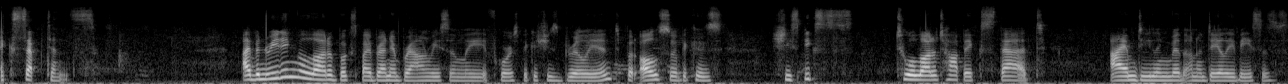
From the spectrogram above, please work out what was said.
acceptance. I've been reading a lot of books by Brené Brown recently, of course, because she's brilliant, but also because she speaks to a lot of topics that I'm dealing with on a daily basis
